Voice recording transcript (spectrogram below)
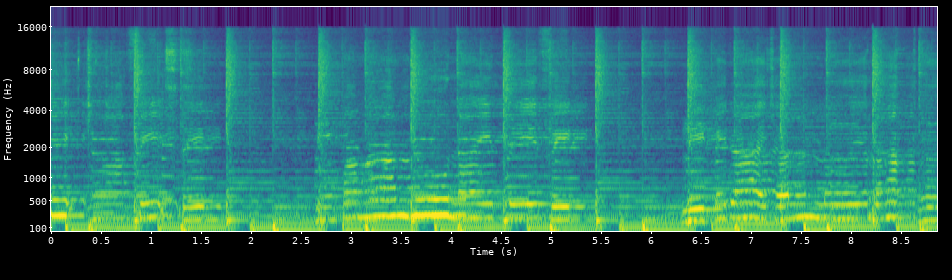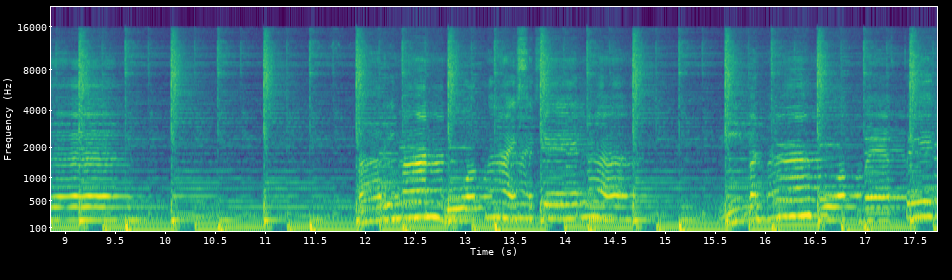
มีความงามอยู่ในฟิสิกส์หลีกไม่ได้ฉันเลยรักเธอ ปริมาณบวกง่ายสเกลาร์มีปัญหาบวกแบบเวก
